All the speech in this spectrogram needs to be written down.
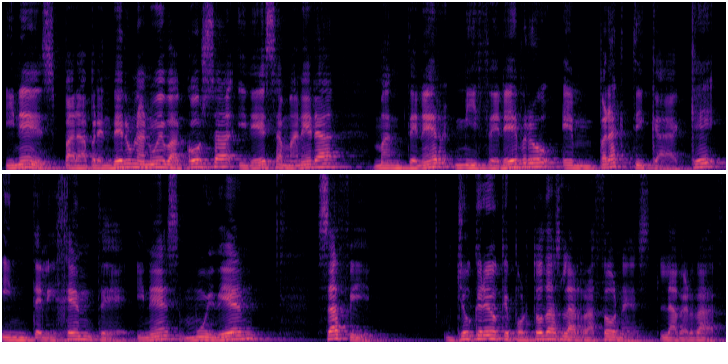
Inés, para aprender una nueva cosa y de esa manera mantener mi cerebro en práctica. Qué inteligente. Inés, muy bien. Safi, yo creo que por todas las razones, la verdad.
